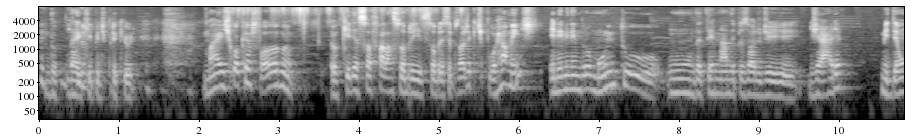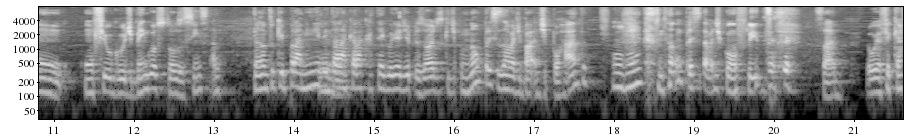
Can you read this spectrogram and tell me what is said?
do- da equipe de Precure. Mas, de qualquer forma, eu queria só falar sobre, sobre esse episódio que, tipo, realmente, ele me lembrou muito um determinado episódio de, de Área. Me deu um, um feel good bem gostoso, assim, sabe? Tanto que, pra mim, ele tá naquela categoria de episódios que, tipo, não precisava de, de porrada, Uhum. não precisava de conflito, sabe? Eu ia ficar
